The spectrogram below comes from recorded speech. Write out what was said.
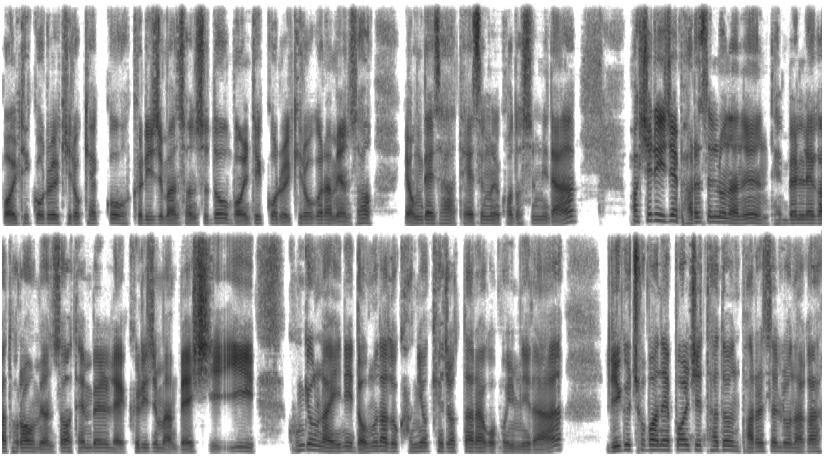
멀티골을 기록했고 그리즈만 선수도 멀티골을 기록을 하면서 0대4 대승을 거뒀습니다. 확실히 이제 바르셀로나는 덴벨레가 돌아오면서 덴벨레, 그리즈만, 메시 이 공격 라인이 너무나도 강력해졌다라고 보입니다. 리그 초반에 뻘짓하던 바르셀로나가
